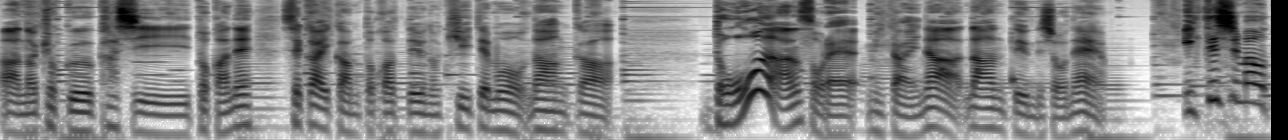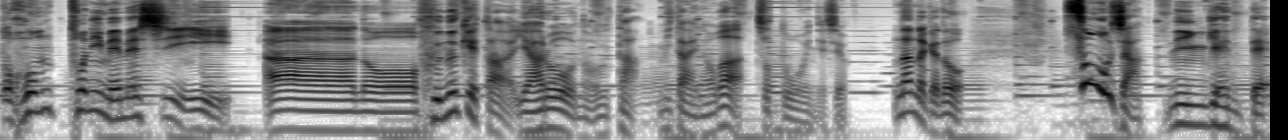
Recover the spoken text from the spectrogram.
あの曲歌詞とかね世界観とかっていうのを聞いてもなんかどうなんそれ？みたいななんて言うんでしょうね。言ってしまうと本当にめめしいあのふぬけた野郎の歌みたいのがちょっと多いんですよ。なんだけどそうじゃん人間って。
